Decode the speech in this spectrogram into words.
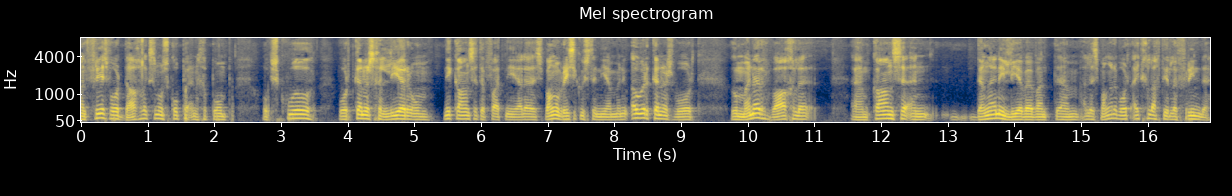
want vrees word daagliks in ons koppe ingepomp. Op skool word kinders geleer om nie kansse te vat nie. Hulle is bang om risiko's te neem en hoe ouer kinders word, hoe minder waag hulle ehm um, kansse in dinge in die lewe want ehm um, hulle is bang hulle word uitgelag deur hulle vriende.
